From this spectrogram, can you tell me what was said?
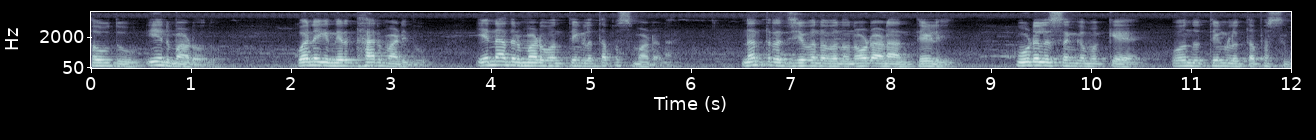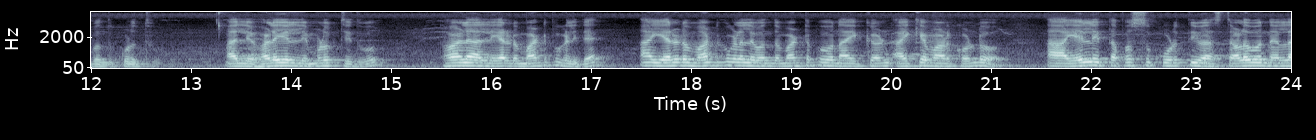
ಹೌದು, ಏನು ಮಾಡೋದು? ಕೊನೆಗೆ ನಿರ್ಧಾರ ಮಾಡಿದ್ವು. ಏನಾದರೂ ಮಾಡುವ ಒಂದು ತಿಂಗಳು ತಪಸ್ಸು ಮಾಡೋಣ. ನಂತರ ಜೀವನವನ್ನು ನೋಡೋಣ ಅಂಥೇಳಿ ಕೂಡಲ ಸಂಗಮಕ್ಕೆ ಒಂದು ತಿಂಗಳು ತಪಸ್ಸಿಗೆ ಬಂದು ಕುಳಿತು. ಅಲ್ಲಿ ಹೊಳೆಯಲ್ಲಿ ಮುಳುಗ್ತಿದ್ವು. ಹೊಳೆ ಅಲ್ಲಿ ಎರಡು ಮಂಟಪಗಳಿದೆ. ಆ ಎರಡು ಮಂಟಪಗಳಲ್ಲಿ ಒಂದು ಮಂಟಪವನ್ನು ಆಯ್ಕೊಂಡು ಆಯ್ಕೆ ಮಾಡಿಕೊಂಡು, ಆ ಎಲ್ಲಿ ತಪಸ್ಸು ಕೊಡ್ತೀವಿ ಆ ಸ್ಥಳವನ್ನೆಲ್ಲ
